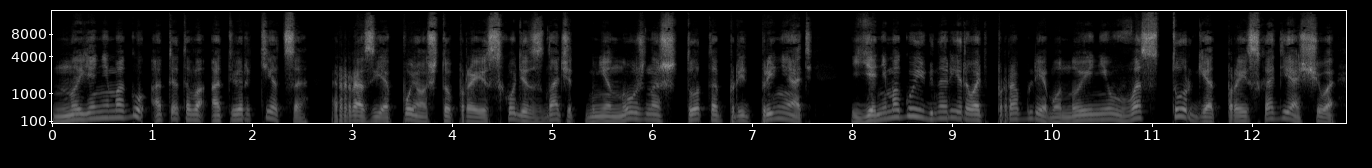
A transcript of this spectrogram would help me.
Но я не могу от этого отвертеться. Раз я понял, что происходит, значит, мне нужно что-то предпринять. Я не могу игнорировать проблему, но и не в восторге от происходящего –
